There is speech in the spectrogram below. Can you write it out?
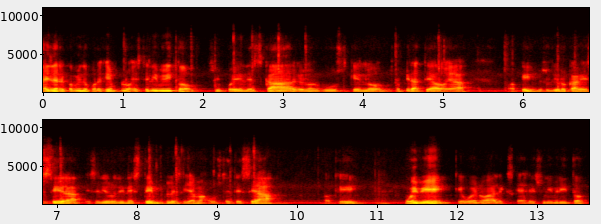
Ahí les recomiendo, por ejemplo, este librito. Si pueden, descarguenlo, búsquenlo. Está pirateado ya. ¿Ok? Es un libro cabecera. Es el libro de Inés Temple. Se llama Usted TCA. ¿Ok? Muy bien. Qué bueno, Alex, que leído su librito.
